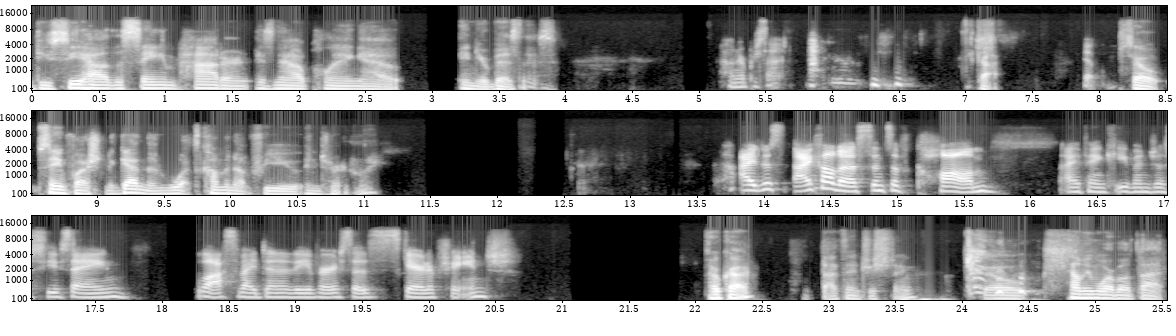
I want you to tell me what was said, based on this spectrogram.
do you see how the same pattern is now playing out in your business? 100%. Got Yep. So, same question again, then what's coming up for you internally? I just I felt a sense of calm. I think even just you saying loss of identity versus scared of change. Okay. That's interesting. So tell me more about that.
